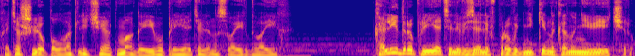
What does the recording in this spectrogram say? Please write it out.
хотя шлепал, в отличие от мага и его приятеля, на своих двоих. Калидра приятели взяли в проводники накануне вечером,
